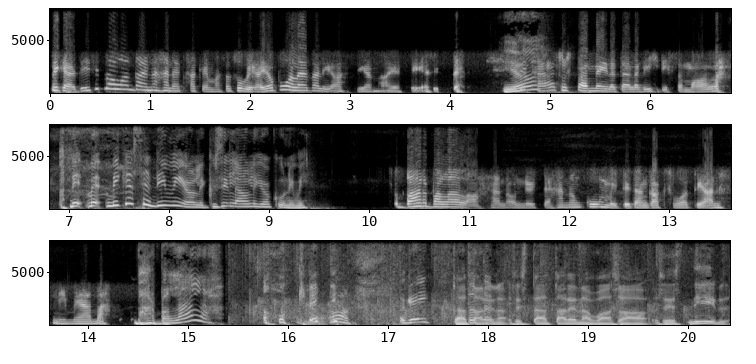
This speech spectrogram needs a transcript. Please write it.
me käytiin sitten lauantaina hänet hakemassa Suvia jo puoleen väliin asti ja me ajettiin ja sitten Joo. nyt hän asustaa meillä täällä Vihdissä maalla. Me, me, mikä se nimi oli, kun sillä oli joku nimi? Barbalala hän on nyt, hän on kummitytön kaksivuotiaan nimeämä. Barbalala. Okei. Joo. Okei. Tämä Tota- tarina, siis tämä tarina vaan saa siis niin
